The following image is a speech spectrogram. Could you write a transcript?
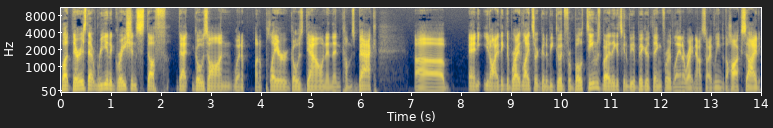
but there is that reintegration stuff that goes on when a, when a player goes down and then comes back. Uh, and, you know, I think the bright lights are going to be good for both teams, but I think it's going to be a bigger thing for Atlanta right now. So I lean to the Hawks side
